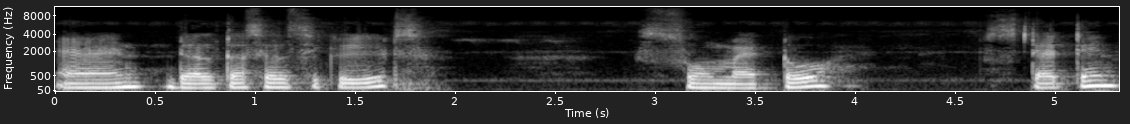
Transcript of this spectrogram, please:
And delta cell secretes somatostatin.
